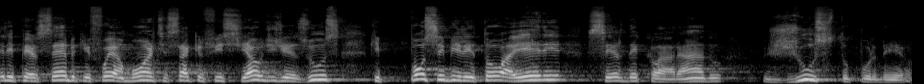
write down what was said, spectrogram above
ele percebe que foi a morte sacrificial de Jesus que possibilitou a ele ser declarado justo por Deus.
